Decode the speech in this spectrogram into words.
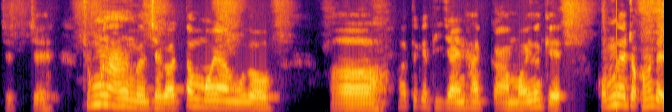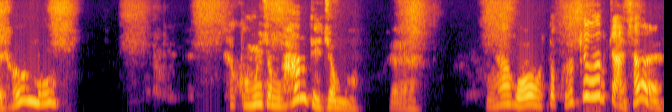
이제- 주문하는 건 제가 어떤 모양으로 어, 어떻게 디자인할까 뭐 이렇게 고민을 조금 하는데 어, 뭐 제가 고민 좀 하면 되죠 뭐. 예. 하고 또 그렇게 어렵지 않잖아요.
